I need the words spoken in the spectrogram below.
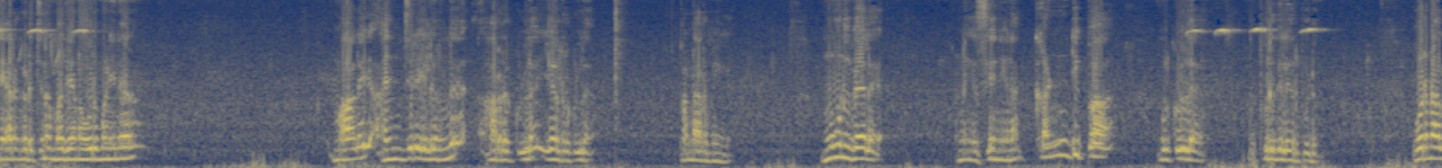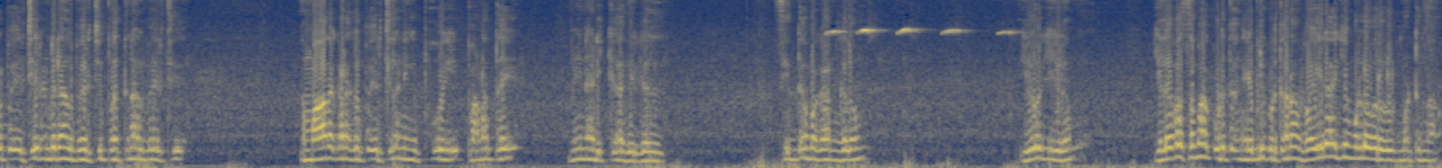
நேரம் கிடச்சினா மதியானம் ஒரு மணி நேரம் மாலை அஞ்சரையிலிருந்து ஆறரைக்குள்ளே ஏழரைக்குள்ளே பண்ண ஆரம்பிங்க. மூணு வேலை நீங்கள் செஞ்சீங்கன்னா கண்டிப்பாக உங்களுக்குள்ள இந்த புரிதல் ஏற்படும். ஒரு நாள் பயிற்சி ரெண்டு நாள் பயிற்சி பத்து நாள் பயிற்சி இந்த மாதக்கணக்கு பயிற்சியில் நீங்கள் போய் பணத்தை வீணடிக்காதீர்கள். சித்த மகான்களும் யோகிகளும் இலவசமாக கொடுத்தாங்க. எப்படி கொடுத்தாங்கன்னா வைராக்கியம் உள்ளவர்களுக்கு மட்டும்தான்.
